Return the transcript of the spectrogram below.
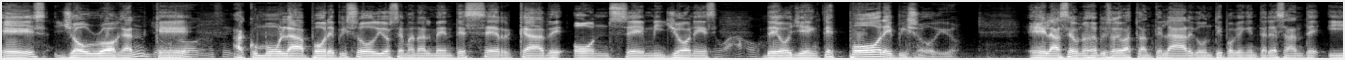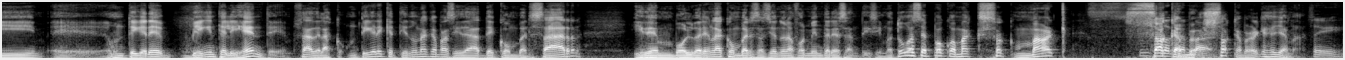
es Joe Rogan, que Rogan, sí. acumula por episodio semanalmente cerca de 11 millones Wow. de oyentes por episodio. Él hace unos episodios bastante largos, un tipo bien interesante y eh, es un tigre bien inteligente. O sea, de la- un tigre que tiene una capacidad de conversar y de envolver en la conversación de una forma interesantísima. Tuvo hace poco a Max Zuck- Mark Zuckerberg, Zuckerberg. Zuckerberg, ¿qué se llama? Sí.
